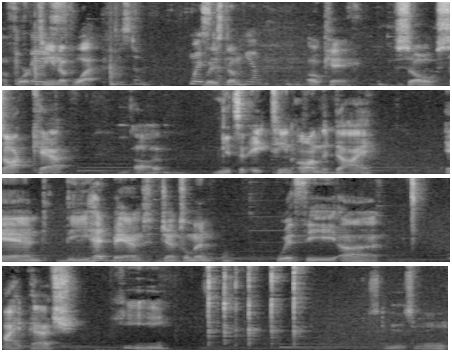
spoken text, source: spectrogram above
A 14 of what? Wisdom. Wisdom. Wisdom? Yep. Okay, so Sock Cap uh, gets an 18 on the die, and the headband gentleman with the uh, eye patch, he. Excuse me.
